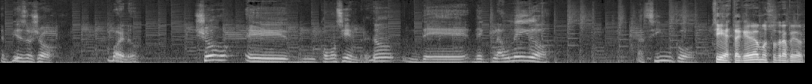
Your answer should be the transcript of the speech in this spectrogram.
Empiezo yo. Bueno, yo, eh, como siempre, ¿no? De, de Clowneido a 5 Sí, hasta que veamos otra peor.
